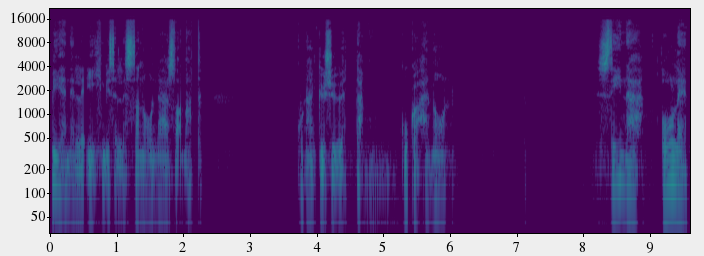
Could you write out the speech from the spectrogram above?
pienelle ihmiselle sanoo nämä sanat, kun hän kysyy, että kuka hän on. Sinä olet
